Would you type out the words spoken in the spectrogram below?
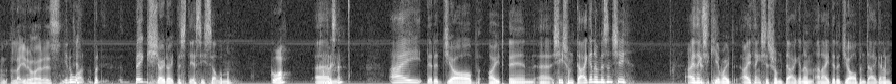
and I'll let you know how it is. You know what? But big shout out to Stacey Solomon. Go on. I'm Um, listening. I did a job out in. Uh, she's from Dagenham, isn't she? I think Is- she came out. I think she's from Dagenham, and I did a job in Dagenham,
